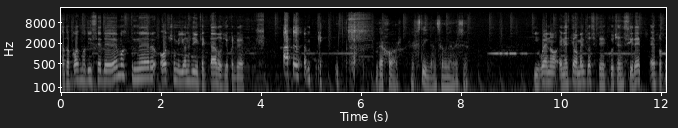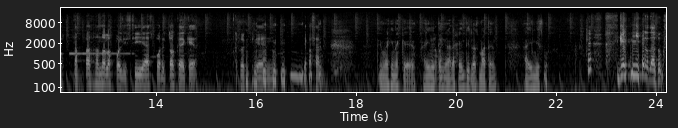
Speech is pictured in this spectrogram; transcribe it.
Gato Cosmos dice, debemos tener 8 millones de infectados, yo creo. Mejor, extínganse una vez. ¿sí? y bueno, en este momento si se escuchan sirenas es porque están pasando los policías por el toque de queda. Creo que ya, no, ya pasaron. ¿Te imaginas que ahí detengan bueno. a la gente y los maten ahí mismo? ¿Qué mierda, Lux?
